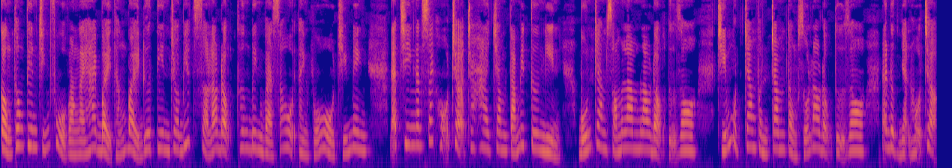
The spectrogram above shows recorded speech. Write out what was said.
Cổng thông tin chính phủ vào ngày 27 tháng 7 đưa tin cho biết Sở Lao động Thương binh và Xã hội thành phố Hồ Chí Minh đã chi ngân sách hỗ trợ cho 284.465 lao động tự do, chiếm 100% tổng số lao động tự do đã được nhận hỗ trợ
